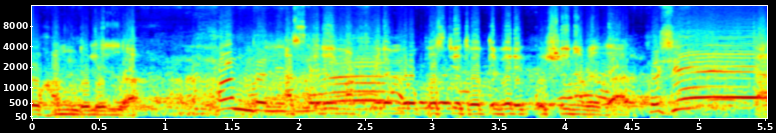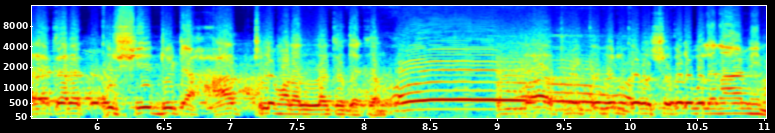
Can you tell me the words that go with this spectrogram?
আলহামদুলিল্লাহ। আজকের এই মাহফিলে আমরা উপস্থিত হতে পেরে খুশি না বেজার? খুশি। কারা কারা খুশি দুইটা হাত তুলে আমার আল্লাহকে দেখান। আল্লাহ তুমি কবুল করো সকলে বলেন আমিন।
